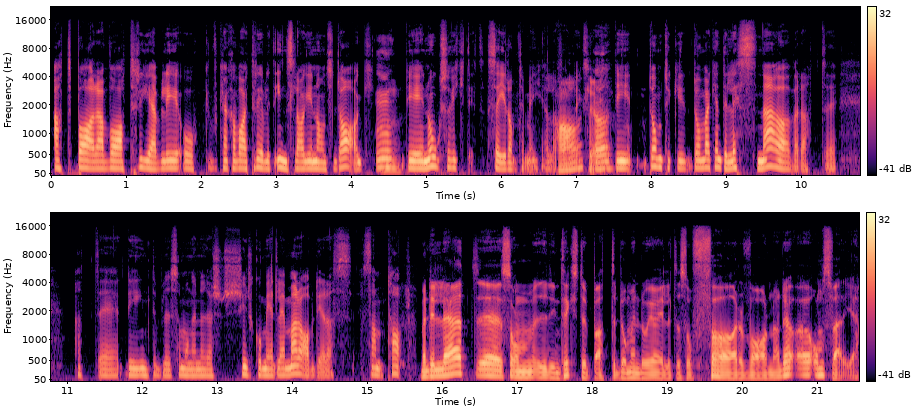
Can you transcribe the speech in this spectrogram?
att bara vara trevlig och kanske vara ett trevligt inslag i någons dag. Mm. Det är nog så viktigt, säger de till mig i alla fall. Ah, liksom. att det, de, tycker, de verkar inte ledsna över att, eh, att eh, det inte blir så många nya kyrkomedlemmar av deras samtal. Men det lät eh, som i din text typ att de ändå är lite så förvarnade eh, om Sverige.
